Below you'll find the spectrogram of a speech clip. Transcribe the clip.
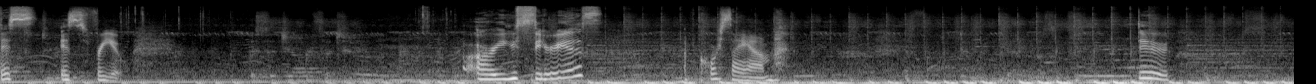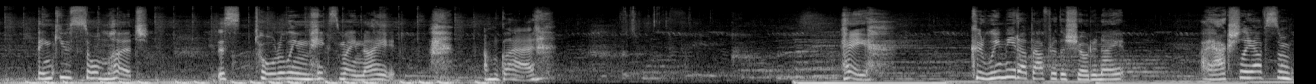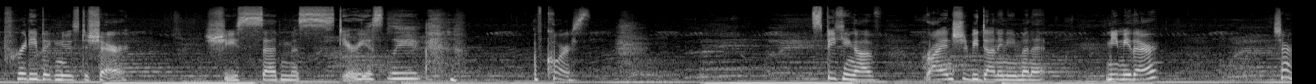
This is for you. Are you serious? Of course I am. Dude, thank you so much. This totally makes my night. I'm glad. Hey, could we meet up after the show tonight? I actually have some pretty big news to share. She said mysteriously. Of course. Speaking of, Ryan should be done any minute. Meet me there? Sure.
